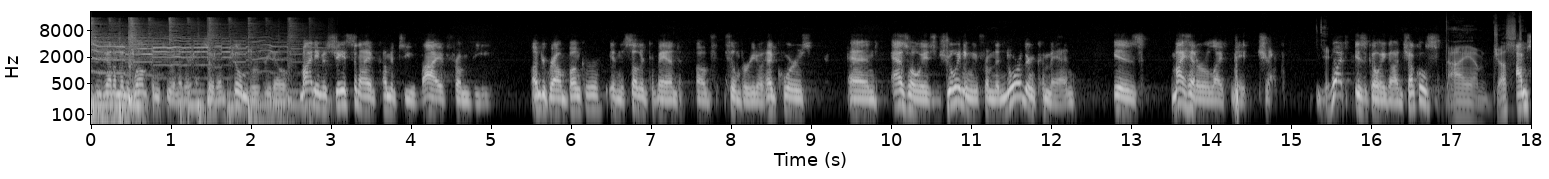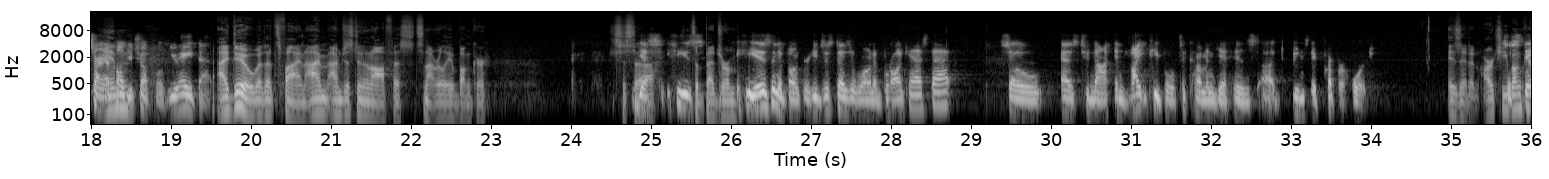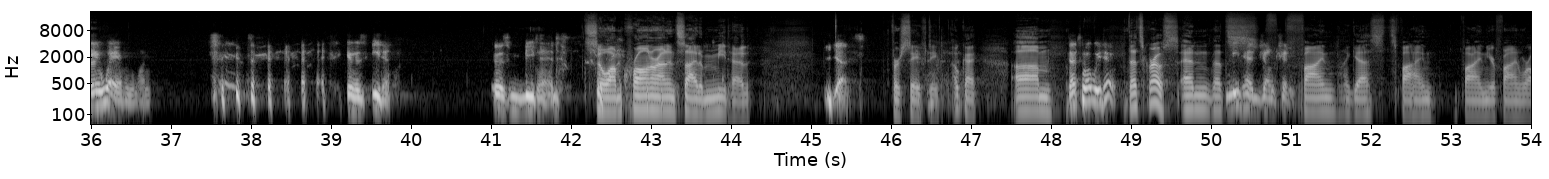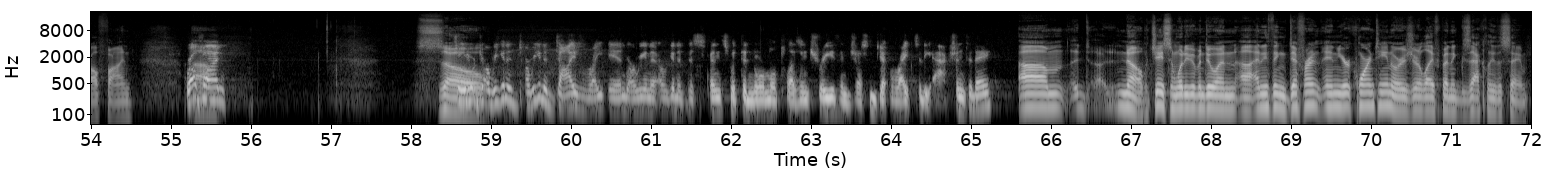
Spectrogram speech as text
Ladies and gentlemen, welcome to another episode of Film Burrito. My name is Jason. I am coming to you live from the underground bunker in the Southern Command of Film Burrito headquarters. And as always, joining me from the Northern Command is my hetero life mate, Chuck. What is going on, Chuckles? I am just. I'm sorry, I called you Chuckles. You hate that. I do, but that's fine. I'm I'm just in an office. It's not really a bunker. It's just a, yes, he's it's a bedroom. he is in a bunker. He just doesn't want to broadcast that, so as to not invite people to come and get his uh, Doomsday Prepper horde. Is it an Archie So bunker? stay away, everyone. it was Edith. It was Meathead. so I'm crawling around inside a meathead Yes, for safety. Okay. Um, that's what we do. that's gross, and that's Meathead Junction. fine. I guess it's fine. Fine. You're fine. We're all fine. We're all Um, fine. So, So are we gonna are we gonna dive right in? or Are we gonna are we gonna dispense with the normal pleasantries and just get right to the action today? um, no, Jason, what have you been doing? Uh, anything different in your quarantine, or has your life been exactly the same?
